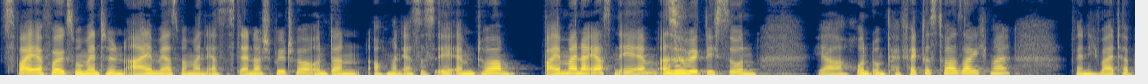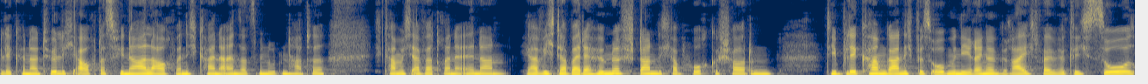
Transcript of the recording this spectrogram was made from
zwei Erfolgsmomente in einem. Erstmal mein erstes Länderspieltor und dann auch mein erstes EM-Tor bei meiner ersten EM. Also wirklich so ein ja rundum perfektes Tor, sage ich mal. Wenn ich weiterblicke, natürlich auch das Finale, auch wenn ich keine Einsatzminuten hatte. Ich kann mich einfach dran erinnern, ja, wie ich da bei der Hymne stand. Ich habe hochgeschaut und die Blick haben gar nicht bis oben in die Ränge gereicht, weil wirklich so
